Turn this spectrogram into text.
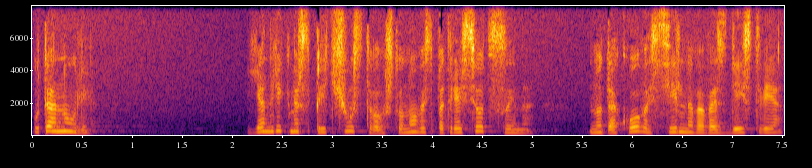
утонули?» Ян Рикмерс предчувствовал, что новость потрясет сына, но такого сильного воздействия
